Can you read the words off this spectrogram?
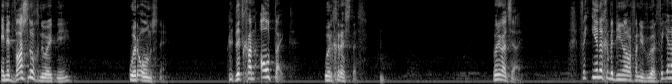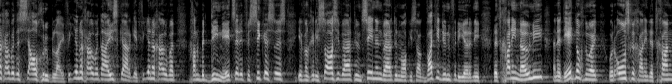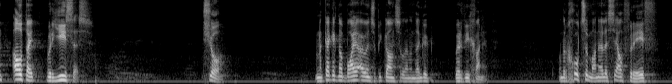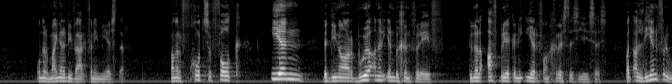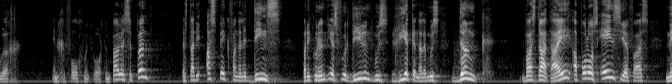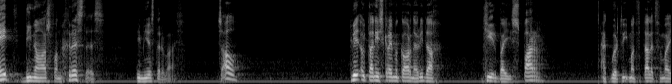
en dit was nog nooit nie oor ons nie. Dit gaan altyd oor Christus. Hm. Hoor jy wat sê hy? Vir enige bedienaar van die woord, vir enige ou wat 'n selgroep bly, vir enige ou wat 'n huiskerk het, vir enige ou wat gaan bedien, het sy dit fisikus is, evangelisasiewerk doen, sendingwerk doen, maak nie saak wat jy doen vir die Here nie. Dit gaan nie nou nie en dit het nog nooit oor ons gegaan nie. Dit gaan altyd oor Jesus. Sjoe. En dan kyk ek na baie ouens op die kansel en dan dink ek oor wie gaan dit? Onder God se manne hulle self verhef ondermyn hulle die werk van die meester. Wanneer God se volk een bedienaar bo ander een begin verhef, doen hulle afbreek in die eer van Christus Jesus wat alleen verhoog en gevolg moet word. En Paulus se punt is dat die aspek van hulle diens wat die Korintiërs voortdurend moes reken, hulle moes dink was dat hy Apollos en Cephas net dienaars van Christus die meester was. Dis al twee ou tannies kry mekaar nou die dag hier by Spar. Ek hoor toe iemand vertel dit vir my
